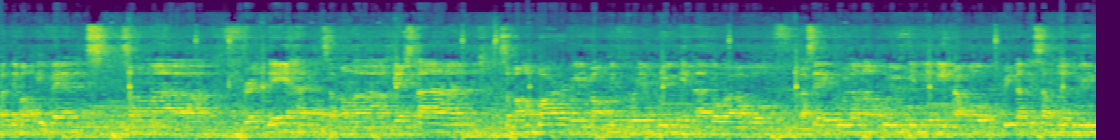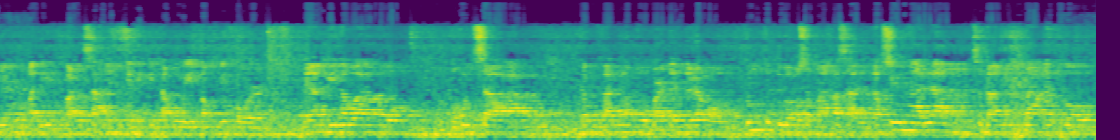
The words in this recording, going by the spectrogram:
iba't ibang events, sa mga birthdayhan, sa mga fiestahan, sa mga bar, way back before yan po yung ginagawa ko. Kasi kulang na po yung kinikita ko. Bilang isang breadwinner, maliit para sa akin kinikita ko way back before. Kaya ang ginawa ko, bukod sa ano ko, bartender ako, tumututuwa ako sa mga kasal. Kasi yun nga lang, sa dami ng racket ko,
